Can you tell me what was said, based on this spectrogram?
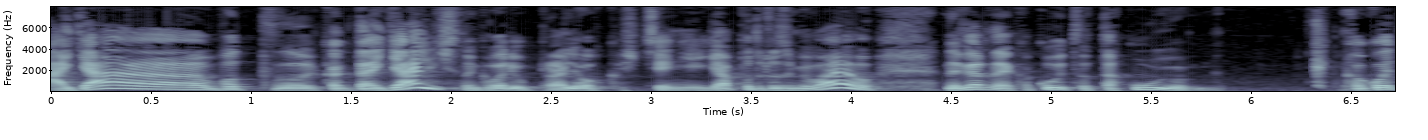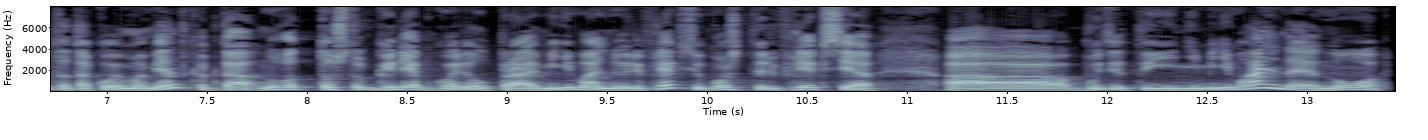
А я вот, э, когда я лично говорю про легкое чтение, я подразумеваю, наверное, какую-то такую какой-то такой момент, когда, ну вот то, что Глеб говорил про минимальную рефлексию, может, рефлексия а, будет и не минимальная, но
